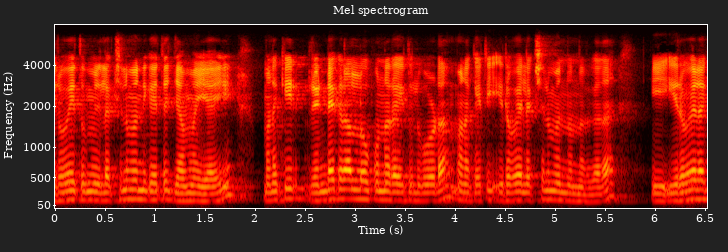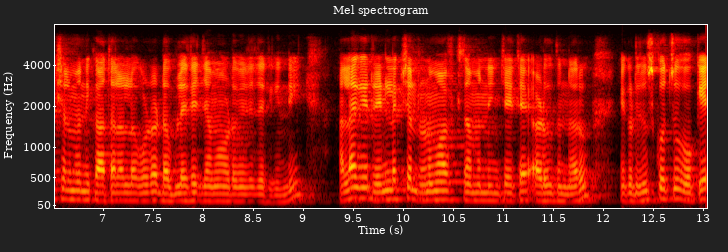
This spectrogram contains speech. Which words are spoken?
ఇరవై తొమ్మిది లక్షల మందికి అయితే జమ అయ్యాయి మనకి రెండు ఎకరాల లోపు ఉన్న రైతులు కూడా మనకైతే ఇరవై లక్షల మంది ఉన్నారు కదా. ఈ ఇరవై లక్షల మంది ఖాతాలలో కూడా డబ్బులు అయితే జమ అవడం అయితే జరిగింది. అలాగే రెండు లక్షల రుణమాఫీకి సంబంధించి అయితే అడుగుతున్నారు. ఇక్కడ చూసుకోవచ్చు ఒకే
